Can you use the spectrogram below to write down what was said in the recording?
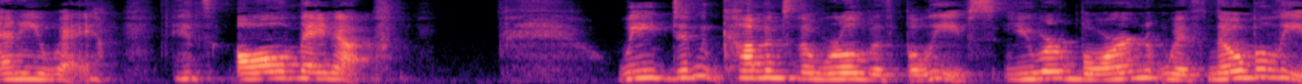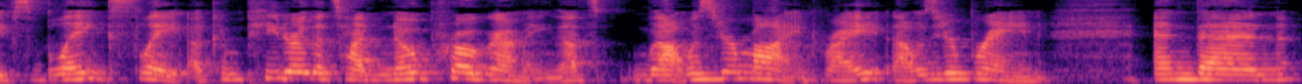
anyway. It's all made up. We didn't come into the world with beliefs. You were born with no beliefs, blank slate, a computer that's had no programming. That's that was your mind, right? That was your brain. And then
